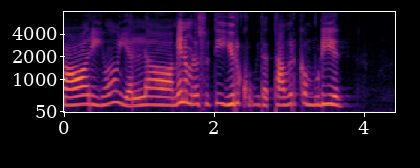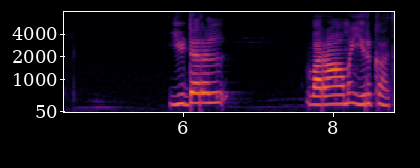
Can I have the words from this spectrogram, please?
காரியம் எல்லாமே நம்மளை சுற்றி இருக்கும். இதை தவிர்க்க முடியாது. இடரல் வராமல் இருக்காது.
